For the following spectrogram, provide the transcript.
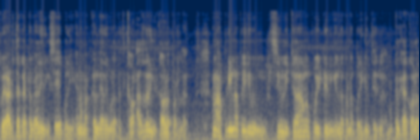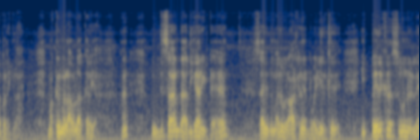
போய் அடுத்த கட்ட வேலையை நீங்கள் செய்ய போகிறீங்க ஏன்னா மக்கள் நேரம் இவ்வளோ பற்றி கவலை நீங்கள் கவலைப்படல. ஆனால் அப்படின்னா போய் நீங்கள் சிக்னல் நிற்காமல் போயிட்டு நீங்கள் என்ன பண்ண போகிறீங்கன்னு தெரியல. மக்களுக்காக கவலைப்படுறீங்களா? மக்கள் மேலே அவ்வளோ அக்கறையா? இது சார்ந்த அதிகாரிகிட்ட சார் இது மாதிரி ஒரு ஆல்டர்னேட் வழி இருக்குது. இப்போ இருக்கிற சூழ்நிலை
